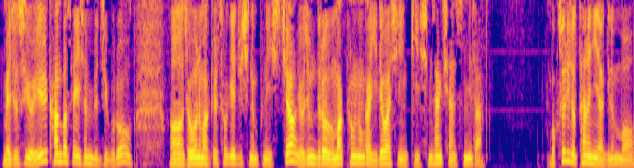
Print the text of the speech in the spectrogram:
매주 수요일 컨버세이션 뮤직으로 어, 좋은 음악들 소개해 주시는 분이시죠. 요즘 들어 음악 평론가 이대화 씨 인기 심상치 않습니다. 목소리 좋다는 이야기는 뭐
